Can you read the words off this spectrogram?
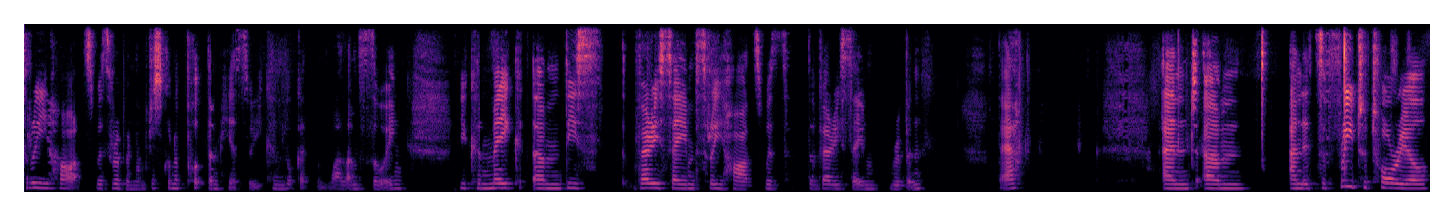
three hearts with ribbon. I'm just going to put them here so you can look at them while I'm sewing. You can make um, these very same three hearts with the very same ribbon there. And, um, and it's a free tutorial.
